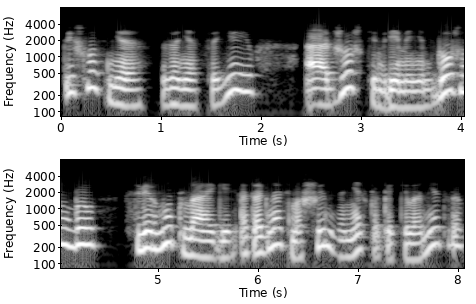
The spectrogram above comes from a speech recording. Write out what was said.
Пришлось мне заняться ею, а Джордж тем временем должен был свернуть лагерь, отогнать машины на несколько километров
